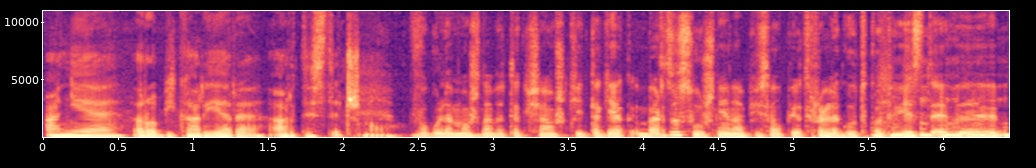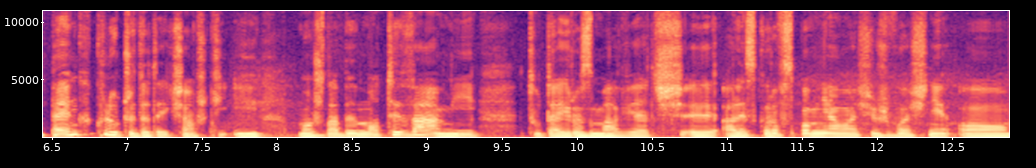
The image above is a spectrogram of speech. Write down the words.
a nie robi karierę artystyczną. W ogóle można by te książki, tak jak bardzo słusznie napisał Piotr Legutko, tu jest e, e, pęk kluczy do tej książki i można by motywami tutaj rozmawiać, e, ale skoro wspomniałaś już właśnie o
